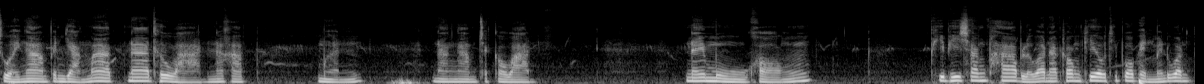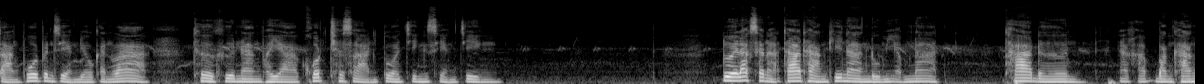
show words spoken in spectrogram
สวยงามเป็นอย่างมากหน้าเธอหวานนะครับ เหมือนนางงามจักรวาล ในหมู่ของพี่ๆช่างภาพหรือว่านักท่องเที่ยวที่พบเห็นแม่ด้วนต่างพูดเป็นเสียงเดียวกันว่า เธอคือนางพญาคดชสารตัวจริงเสียงจริง ด้วยลักษณะท่าทางที่นางดูมีอำนาจ ท่าเดินนะครับ บางครั้ง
